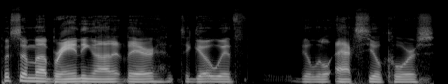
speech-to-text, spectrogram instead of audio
put some uh, branding on it there to go with the little Axial course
